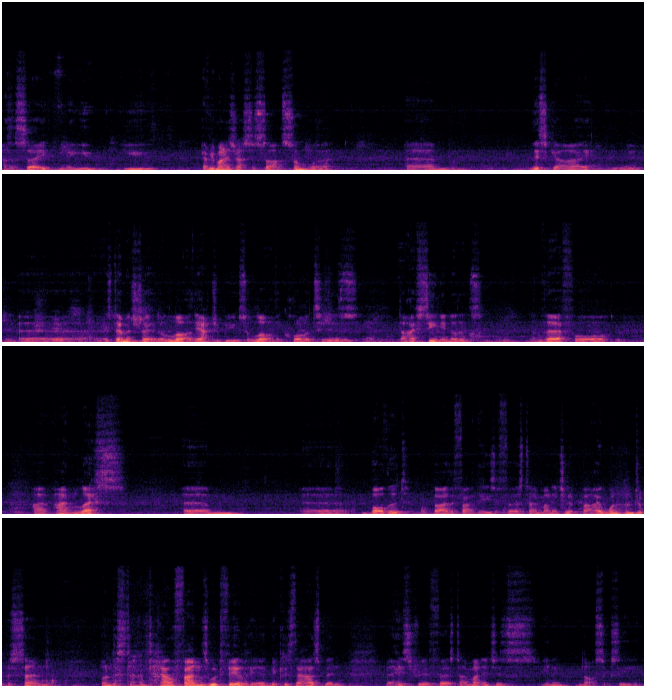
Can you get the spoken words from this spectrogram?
As I say, you know, you, you every manager has to start somewhere. Um, this guy uh, has demonstrated a lot of the attributes, a lot of the qualities that I've seen in others, and therefore I, I'm less um, uh, bothered by the fact that he's a first-time manager. But I 100% understand how fans would feel here because there has been a history of first-time managers, you know, not succeeding.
